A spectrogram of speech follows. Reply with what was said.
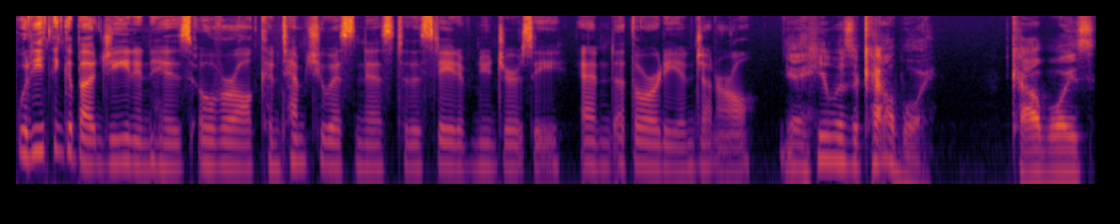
What do you think about Gene and his overall contemptuousness to the state of New Jersey and authority in general? Yeah, he was a cowboy. Cowboys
